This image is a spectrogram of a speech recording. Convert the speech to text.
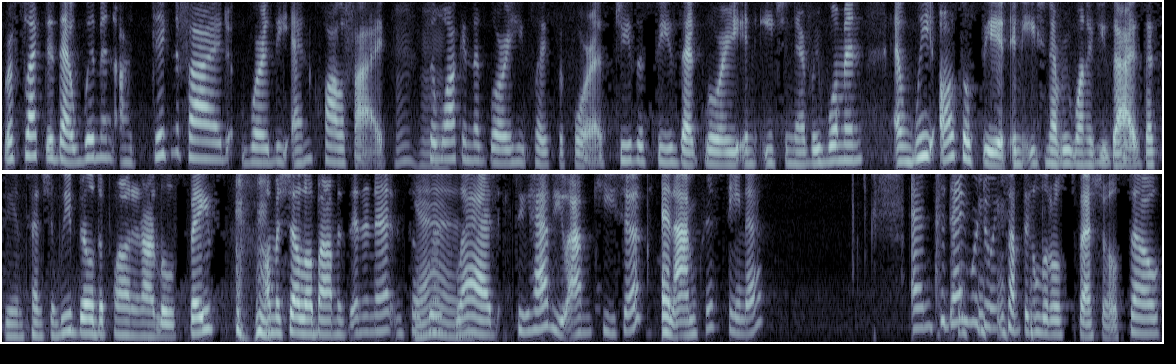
reflected that women are dignified, worthy, and qualified mm-hmm. to walk in the glory he placed before us. Jesus sees that glory in each and every woman, and we also see it in each and every one of you guys. That's the intention we build upon in our little space on Michelle Obama's internet. And so yes. we're glad to have you. I'm Keisha. And I'm Christina. And today we're doing something a little special. So,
